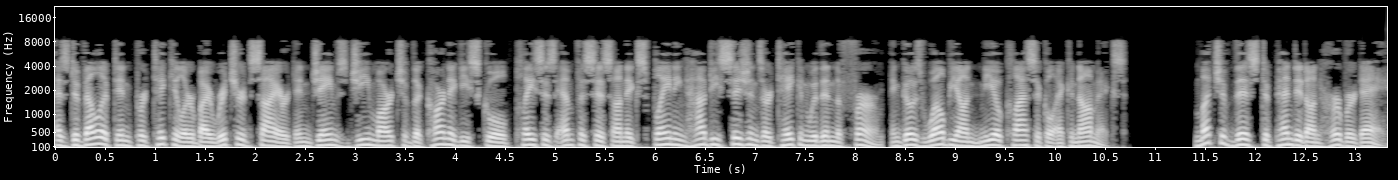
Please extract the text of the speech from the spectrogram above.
as developed in particular by Richard Cyert and James G. March of the Carnegie School places emphasis on explaining how decisions are taken within the firm, and goes well beyond neoclassical economics. Much of this depended on Herbert A.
